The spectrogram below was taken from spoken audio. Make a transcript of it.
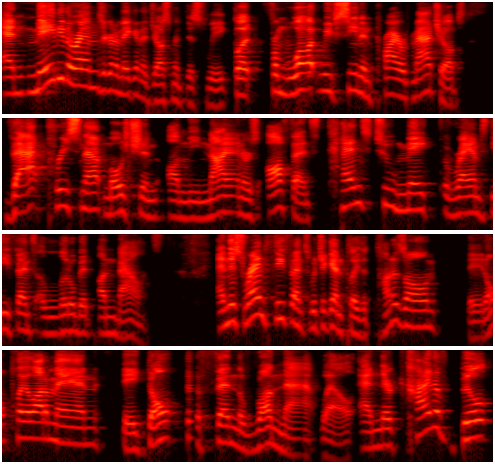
and maybe the rams are going to make an adjustment this week but from what we've seen in prior matchups that pre snap motion on the Niners offense tends to make the Rams defense a little bit unbalanced. And this Rams defense, which again plays a ton of zone, they don't play a lot of man, they don't defend the run that well. And they're kind of built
